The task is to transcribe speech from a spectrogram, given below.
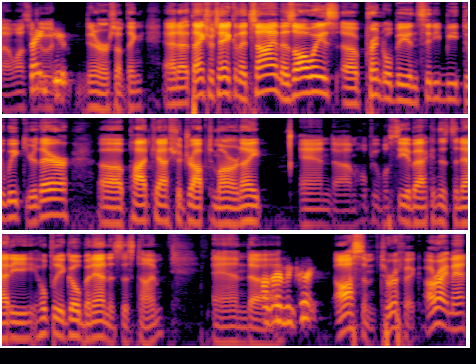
uh, wants to Thank do you. dinner or something. And uh, thanks for taking the time. As always, uh, print will be in City Beat the week you're there. Uh, podcast should drop tomorrow night, and um, hopefully we'll see you back in Cincinnati. Hopefully you go bananas this time. And uh, Oh, that'd be great. awesome, terrific. All right, man.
